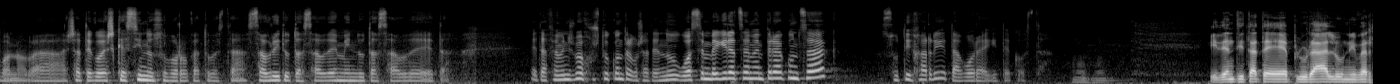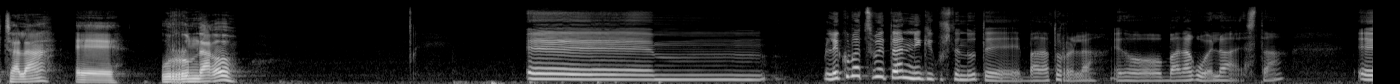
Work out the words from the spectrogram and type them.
bueno, ba, esateko eskezin duzu borrokatu, ez da. Zaurituta zaude, minduta zaude, eta... Eta feminismoa justu kontrako esaten du. Guazen begiratzen menperakuntzak, zuti jarri eta gora egiteko ezta. Identitate plural unibertsala e, urrun dago? E, leku batzuetan nik ikusten dut e, badatorrela, edo badagoela, ez da. E,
